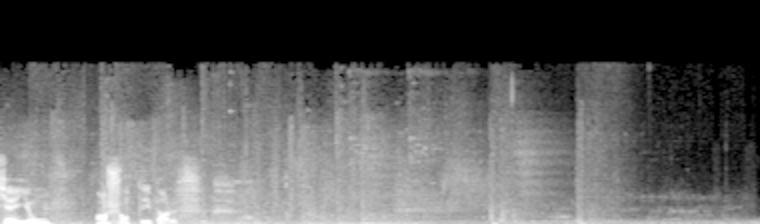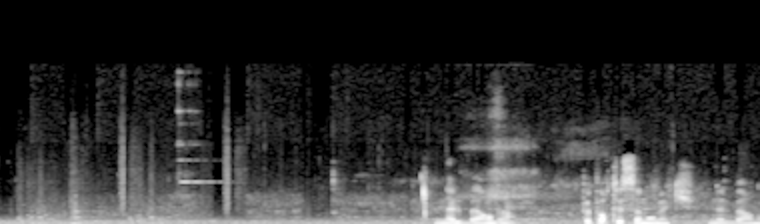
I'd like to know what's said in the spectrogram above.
Picaillon, enchanté par le feu. Une albarde. Tu peux porter ça, mon mec Une albarde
